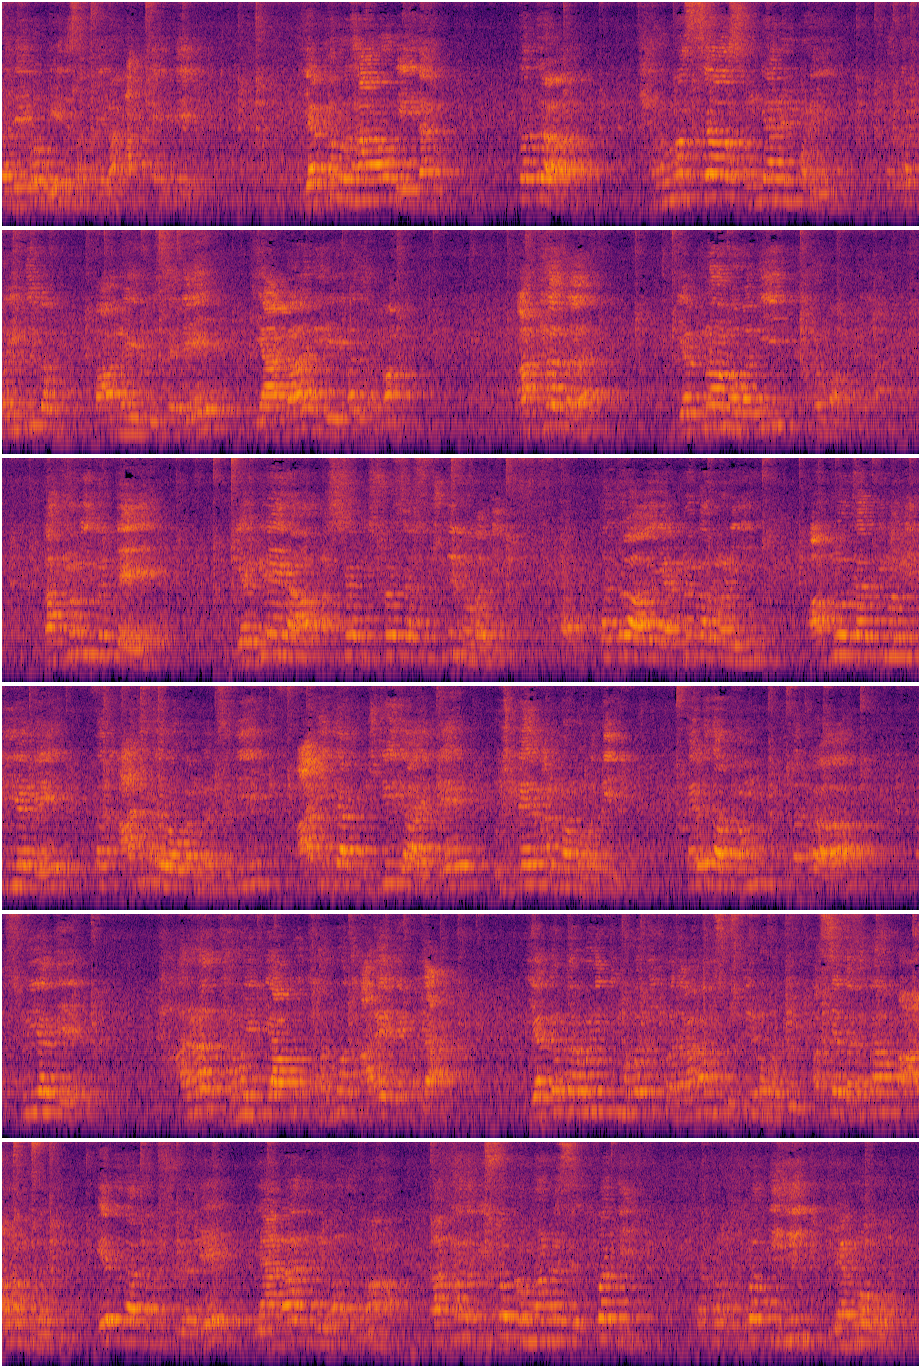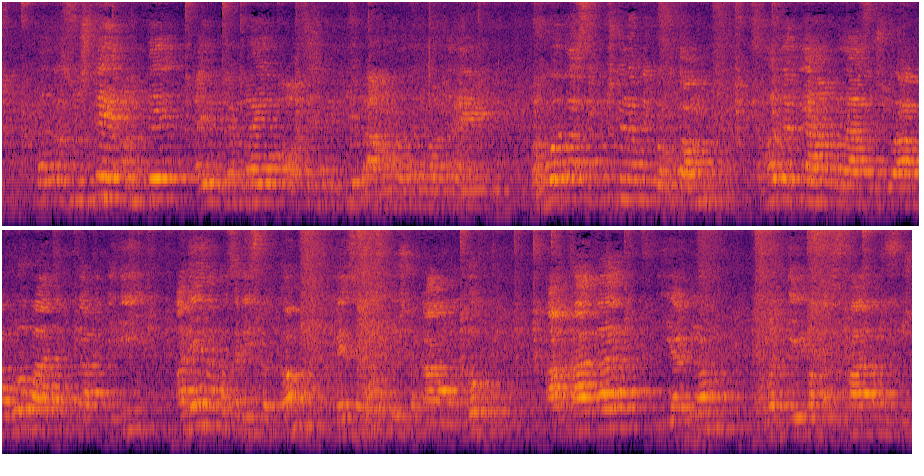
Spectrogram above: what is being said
तदेव वेदशब्देन आख्यायते यज्ञप्रधानो वेदः। तत्र धर्मस्य संज्ञानिरूपणे तत्र वैदिकपामये दृश्यते, यागादिरेव धर्मः। अर्थात् यज्ञः भवति धर्मः। कथम् इत्युक्ते, यज्ञेन अस्य विश्वस्य सृष्टिर्भवति। तत्र यज्ञकर्मणि अग्नोदर किमपि दीयते। जायते वृष्टेः अन्नं भवति। एतदर्थं तत्र श्रूयते धारणधर्म इत्याहु धर्मो धारयते प्रजा। यज्ञकर्मणि किं भवति? प्रजानां सृष्टिर्भवति अस्य जगतः पालनं भवति। एतदर्थं श्रूयते यागादिमेव धर्मः। अर्थात् विश्वब्रह्माण्डस्य उत्पत्ति, तत्र उत्पत्तिः यज्ञो भवति। तत्र सृष्टेः अन्ते प्रसरिष्वत्वं केशवस्पृष्टकामधो अर्थात् यज्ञं भवत्येव अस्माकं सृष्टेः। कारणं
